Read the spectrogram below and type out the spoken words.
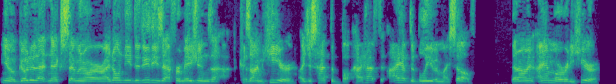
you know, go to that next seminar. I don't need to do these affirmations because uh, I'm here. I just have to. I have to. I have to believe in myself that I am already here.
